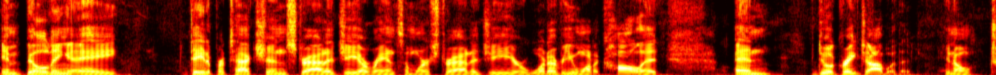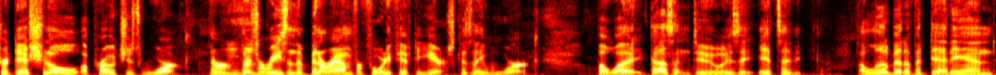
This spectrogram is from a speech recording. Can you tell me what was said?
in building a data protection strategy, a ransomware strategy, or whatever you want to call it, and do a great job with it. You know, traditional approaches work. There, mm-hmm. There's a reason they've been around for 40, 50 years because they work. But what it doesn't do is it, it's a a little bit of a dead end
